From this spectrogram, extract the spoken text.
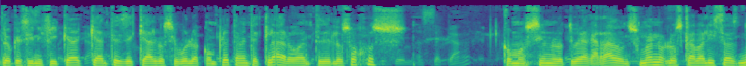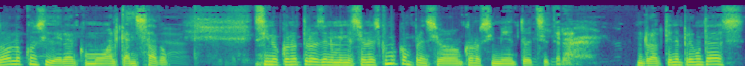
lo que significa que antes de que algo se vuelva completamente claro ante los ojos, como si uno lo tuviera agarrado en su mano, los cabalistas no lo consideran como alcanzado, sino con otras denominaciones como comprensión, conocimiento, etc. Rob, ¿tienen preguntas?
